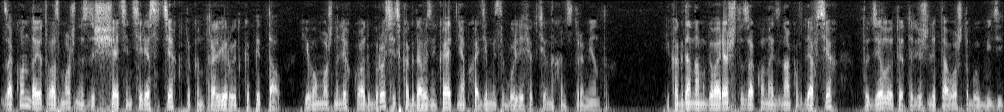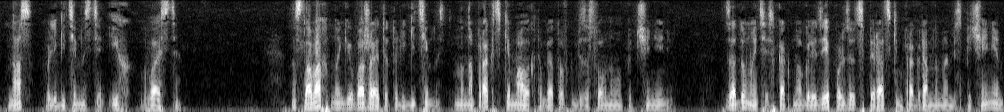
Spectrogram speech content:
Закон дает возможность защищать интересы тех, кто контролирует капитал. Его можно легко отбросить, когда возникает необходимость в более эффективных инструментах. И когда нам говорят, что закон одинаков для всех, то делают это лишь для того, чтобы убедить нас в легитимности их власти. На словах многие уважают эту легитимность, но на практике мало кто готов к безусловному подчинению. Задумайтесь, как много людей пользуются пиратским программным обеспечением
